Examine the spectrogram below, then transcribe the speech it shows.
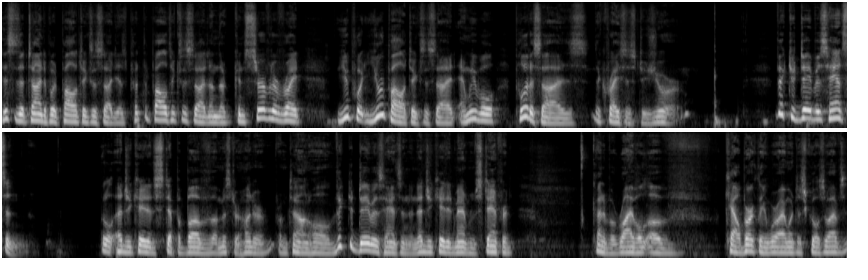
This is a time to put politics aside. Yes, put the politics aside. On the conservative right, you put your politics aside, and we will politicize the crisis du jour. Victor Davis Hanson, little educated step above uh, Mr. Hunter from Town Hall. Victor Davis Hanson, an educated man from Stanford, kind of a rival of Cal Berkeley, where I went to school. So I was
